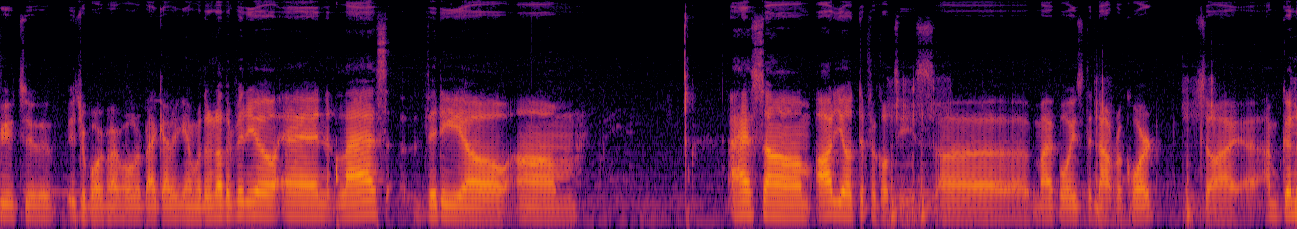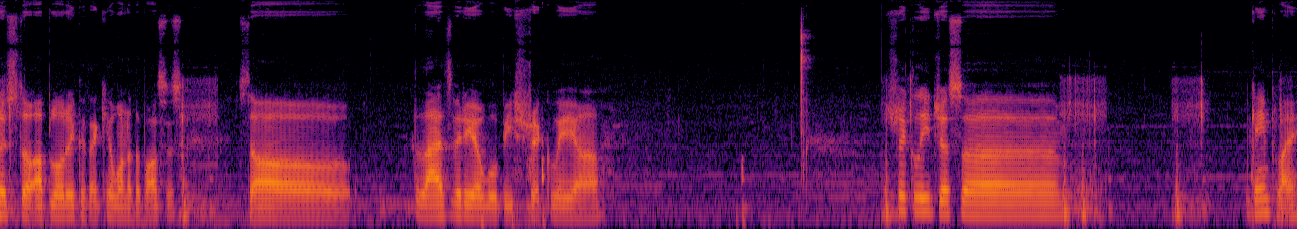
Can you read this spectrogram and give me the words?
YouTube, it's your boy Pypolar back at it again with another video. And last video, um, I had some audio difficulties. Uh, my voice did not record, so I I'm gonna still upload it because I killed one of the bosses. So the last video will be strictly uh, strictly just uh, gameplay.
